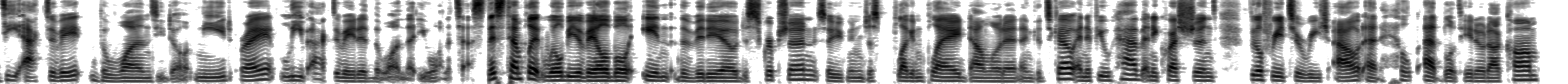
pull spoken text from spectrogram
deactivate the ones you don't need, right? Leave activated the one that you want to test. This template will be available in the video description. So you can just plug and play, download it, and good to go. And if you have any questions, feel free to reach out at help at blotato.com.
